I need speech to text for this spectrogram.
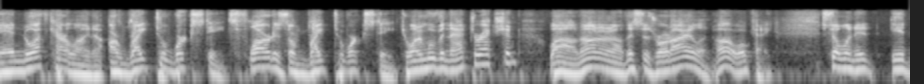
and North Carolina are right to work states. Florida's a right to work state. Do you want to move in that direction? Wow, no, no, no. This is Rhode Island. Oh, okay. So when it, it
